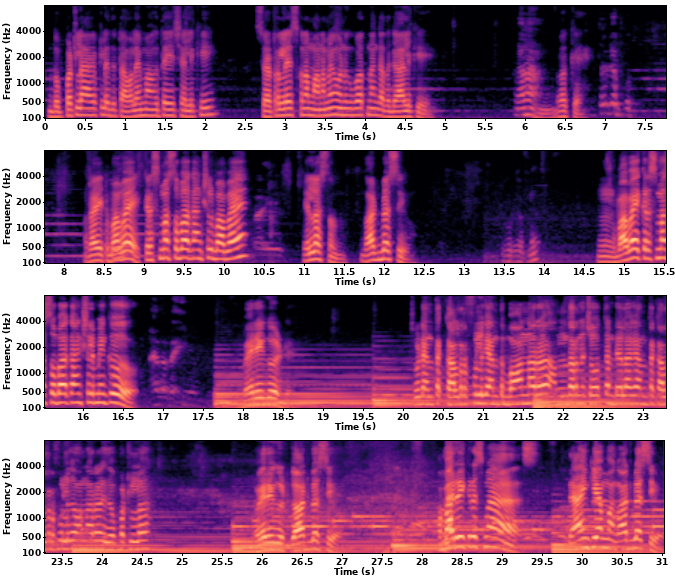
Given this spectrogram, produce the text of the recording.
దుప్పట్లు ఆగట్లేదు. టవల్ ఏమి ఆగుతాయి చలికి? స్వెటర్లు వేసుకున్న మనమే వణికిపోతున్నాం కదా గాలికి. ఓకే. రైట్ బాబాయ్. క్రిస్మస్ శుభాకాంక్షలు బాబాయ్. వెళ్ళొస్తాం. God bless you. బాబాయ్ క్రిస్మస్ శుభాకాంక్షలు మీకు. Very good. చూడు ఎంత కలర్ఫుల్గా ఎంత బాగున్నారో అందరిని చూస్తుంటే ఇలాగ ఎంత కలర్ఫుల్గా ఉన్నారో ఈ దుప్పట్లో. Very good God bless you merry Christmas thank you అమ్మా గాడ్ బ్లెస్ యూ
